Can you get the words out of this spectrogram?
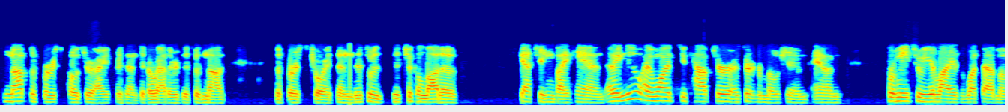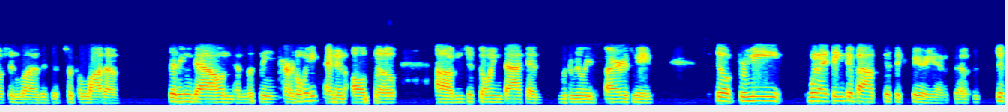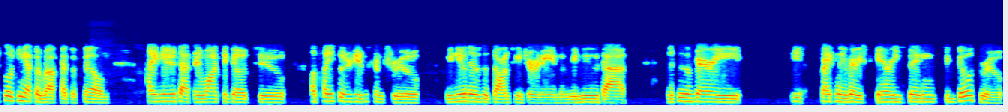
not the first poster I presented, or rather, this was not the first choice. And this was this took a lot of sketching by hand. And I knew I wanted to capture a certain emotion. And for me to realize what that emotion was, it just took a lot of sitting down and listening internally, and then also um, just going back at what really inspires me. So for me, when I think about this experience, uh, just looking at the rough at the film, I knew that they wanted to go to a place where dreams come true. We knew there was a daunting journey, and then we knew that this is a very, frankly, a very scary thing to go through.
